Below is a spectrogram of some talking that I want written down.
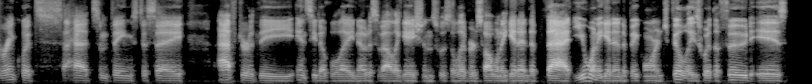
drinkwitz had some things to say after the ncaa notice of allegations was delivered so i want to get into that you want to get into big orange philly's where the food is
